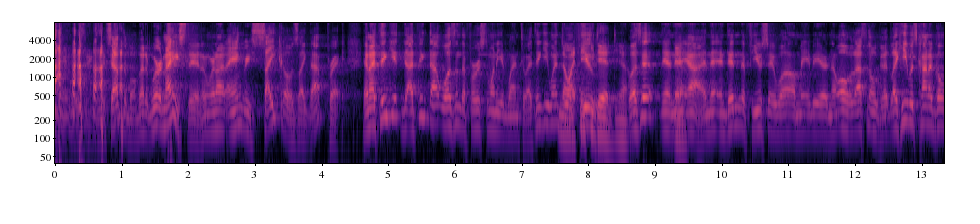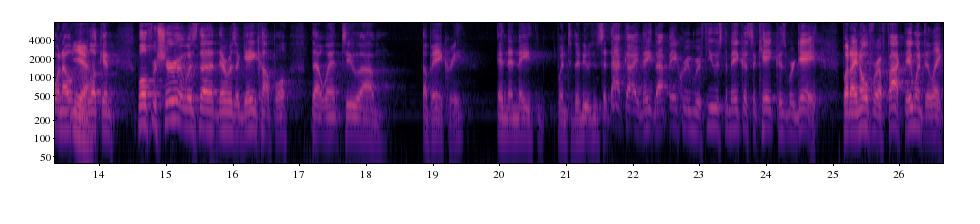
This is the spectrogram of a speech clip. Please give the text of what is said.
I mean, it's acceptable. But we're nice, dude, and we're not angry psychos like that prick. And I think it, I think that wasn't the first one he had went to. I think he went No, to a I think he did, yeah. Was it? And Yeah. yeah, yeah. And, and didn't the few say, well, maybe or no? Oh, that's no good. Like he was kind of going out Yeah. and looking. Well, for sure, it was the there was a gay couple that went to um, a bakery, and then they went to the news and said that guy, they, that bakery refused to make us a cake because we're gay. But I know for a fact they went to like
